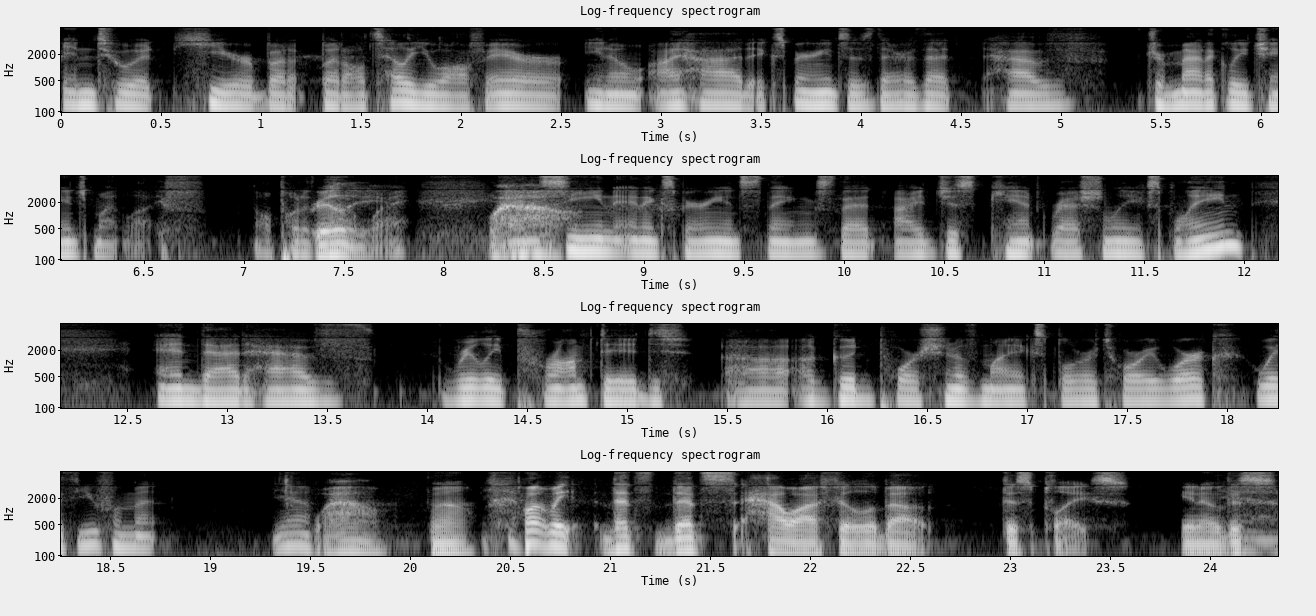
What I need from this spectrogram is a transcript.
into it here but but i'll tell you off air you know i had experiences there that have dramatically changed my life i'll put it Really? that way Wow. and seen and experienced things that i just can't rationally explain and that have really prompted uh, a good portion of my exploratory work with euphomet yeah Wow. Wow. Well, I mean, that's that's how I feel about this place. You know, this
